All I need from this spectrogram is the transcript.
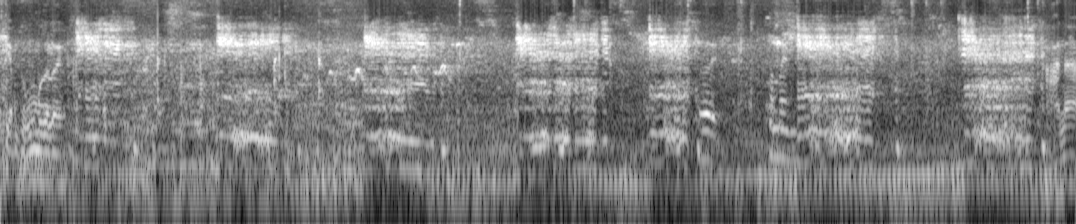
เตรียมถุงมือเลย เฮ้ยทำไมขาหน้า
